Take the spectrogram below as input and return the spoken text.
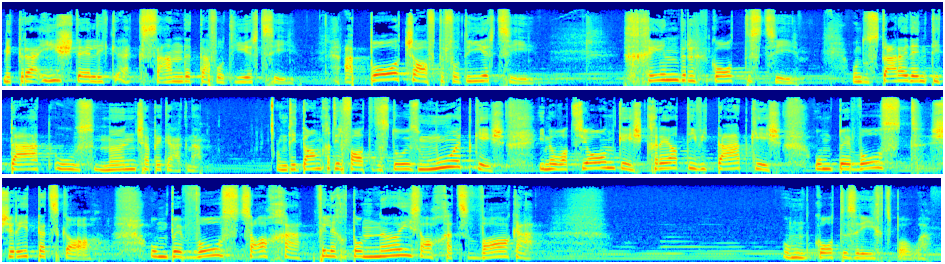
mit einer Einstellung, ein Gesendeter von dir zu sein ein Botschafter von dir zu sein, Kinder Gottes zu sein und aus dieser Identität aus Menschen begegnen. Und ich danke dir, Vater, dass du uns Mut gibst, Innovation gibst, Kreativität gibst, um bewusst Schritte zu gehen, um bewusst Sachen, vielleicht auch neue Sachen zu wagen, um Gottes Reich zu bauen.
